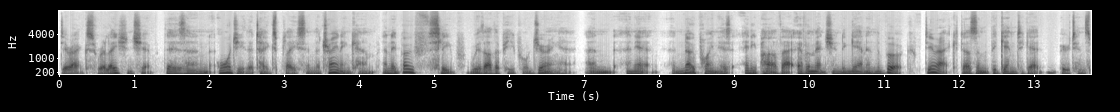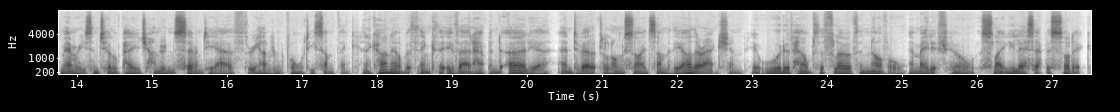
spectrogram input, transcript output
Dirac's relationship. There's an orgy that takes place in the training camp, and they both sleep with other people during it. And, and yet, at no point is any part of that ever mentioned again in the book. Dirac doesn't begin to get Boutin's memories until page 170 out of 340 something. And I can't help but think that if that had happened earlier and developed alongside some of the other action, it would have helped the flow of the novel and made it feel slightly less episodic.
